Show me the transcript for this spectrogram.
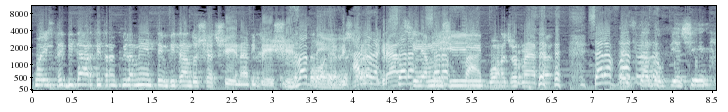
puoi sdebitarti tranquillamente invitandoci a cena di pesce. Va bene, allora, grazie sarà, amici, sarà buona giornata. sarà fatto. È stato un piacere.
